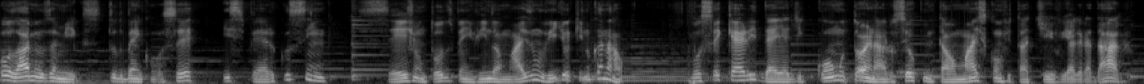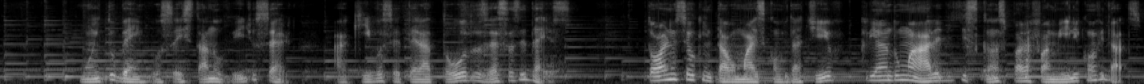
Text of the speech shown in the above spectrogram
Olá, meus amigos, tudo bem com você? Espero que sim. Sejam todos bem-vindos a mais um vídeo aqui no canal. Você quer ideia de como tornar o seu quintal mais convidativo e agradável? Muito bem, você está no vídeo certo. Aqui você terá todas essas ideias. Torne o seu quintal mais convidativo, criando uma área de descanso para a família e convidados.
